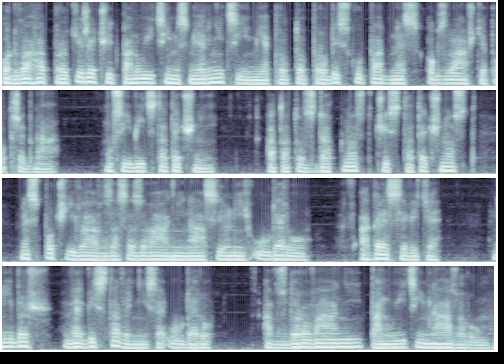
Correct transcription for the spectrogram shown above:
Odvaha protiřečit panujícím směrnicím je proto pro biskupa dnes obzvláště potřebná. Musí být statečný a tato zdatnost či statečnost nespočívá v zasazování násilných úderů, v agresivitě, nýbrž ve vystavení se úderu a vzdorování panujícím názorům.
